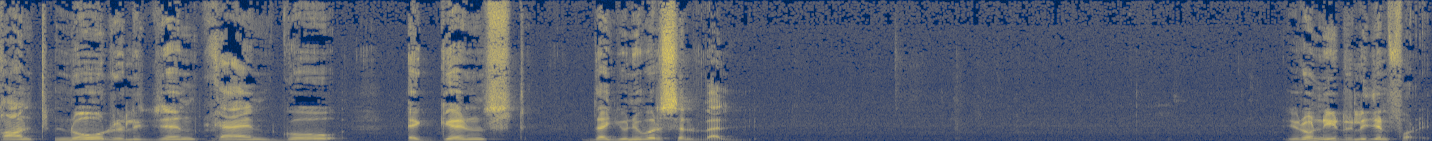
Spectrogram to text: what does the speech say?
can't, no religion can go against the universal value. You don't need religion for it.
